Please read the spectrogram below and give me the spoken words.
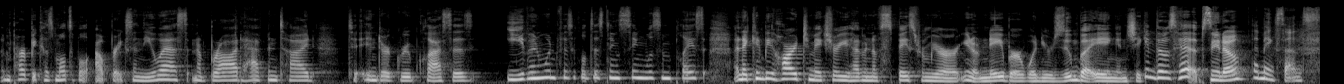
in part because multiple outbreaks in the US and abroad have been tied to indoor group classes, even when physical distancing was in place. And it can be hard to make sure you have enough space from your, you know, neighbor when you're Zumbaing and shaking those hips, you know? That makes sense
